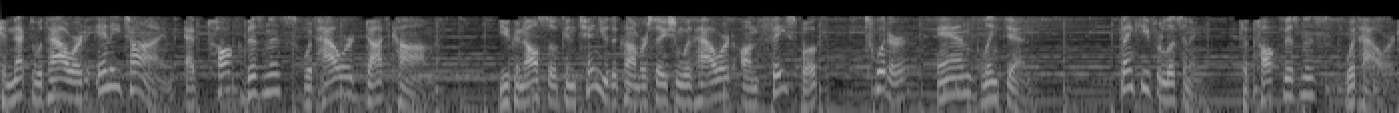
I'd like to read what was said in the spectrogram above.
Connect with Howard anytime at talkbusinesswithhoward.com. You can also continue the conversation with Howard on Facebook, Twitter, and LinkedIn. Thank you for listening to Talk Business with Howard.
